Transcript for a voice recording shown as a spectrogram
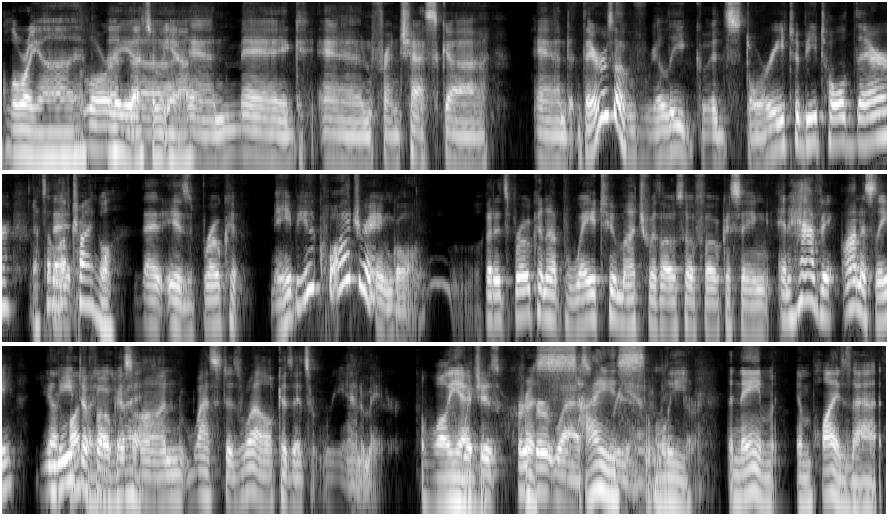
Gloria. Gloria who, yeah. and Meg and Francesca. And there's a really good story to be told there That's a that- love triangle. that is broken, maybe a quadrangle, but it's broken up way too much with also focusing and having, honestly, you Yeah, need to focus right. on West as well because it's Reanimator, Well, yeah. which is Herbert West. Precisely. The name implies that.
